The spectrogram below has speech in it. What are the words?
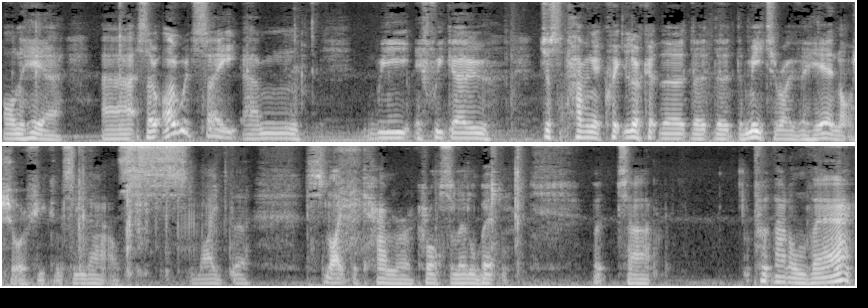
on here. Uh, so I would say um, we, if we go just having a quick look at the, the, the, the, meter over here. Not sure if you can see that. I'll slide the slide the camera across a little bit. But uh, put that on there.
